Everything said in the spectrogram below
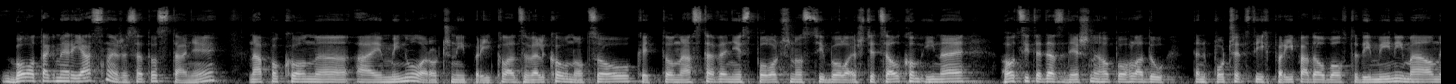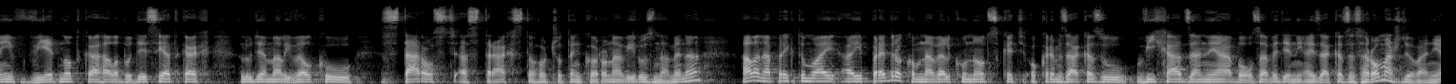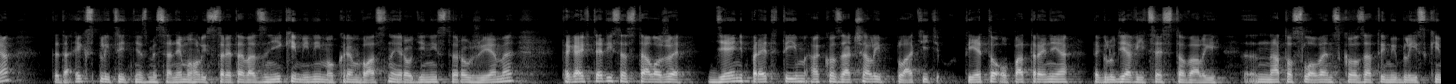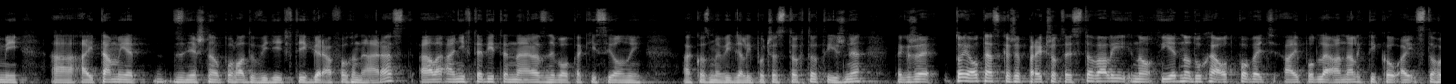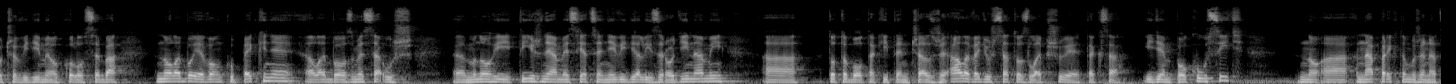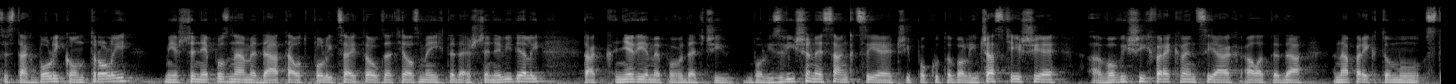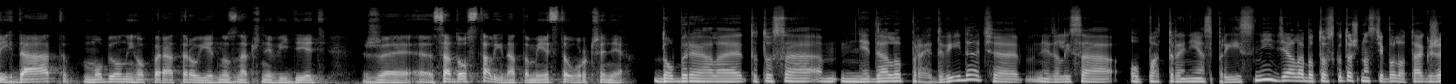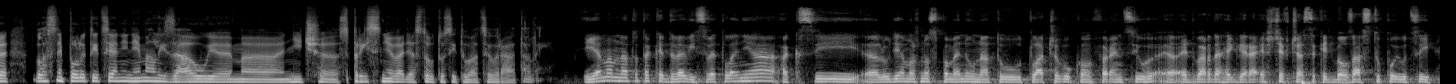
Bolo takmer jasné, že sa to stane. Napokon e, aj minuloročný príklad s Veľkou nocou, keď to nastavenie spoločnosti bolo ešte celkom iné, hoci teda z dnešného pohľadu ten počet tých prípadov bol vtedy minimálny v jednotkách alebo desiatkách, ľudia mali veľkú starosť a strach z toho, čo ten koronavírus znamená. Ale napriek tomu aj, aj pred rokom na Veľkú noc, keď okrem zákazu vychádzania bol zavedený aj zákaz zhromažďovania, teda explicitne sme sa nemohli stretávať s nikým iným okrem vlastnej rodiny, s ktorou žijeme, tak aj vtedy sa stalo, že deň pred tým, ako začali platiť tieto opatrenia, tak ľudia vycestovali na to Slovensko za tými blízkymi a aj tam je z dnešného pohľadu vidieť v tých grafoch nárast, ale ani vtedy ten nárast nebol taký silný ako sme videli počas tohto týždňa. Takže to je otázka, že prečo testovali. No jednoduchá odpoveď aj podľa analytikov, aj z toho, čo vidíme okolo seba. No lebo je vonku pekne, lebo sme sa už e, mnohí týždňa mesiace nevideli s rodinami a toto bol taký ten čas, že ale veď už sa to zlepšuje, tak sa idem pokúsiť. No a napriek tomu, že na cestách boli kontroly, my ešte nepoznáme dáta od policajtov, zatiaľ sme ich teda ešte nevideli, tak nevieme povedať, či boli zvýšené sankcie, či pokutovali častejšie vo vyšších frekvenciách, ale teda napriek tomu z tých dát mobilných operátorov jednoznačne vidieť, že sa dostali na to miesto určenia. Dobre, ale toto sa nedalo predvídať? Nedali sa opatrenia sprísniť? Alebo to v skutočnosti bolo tak, že vlastne politici ani nemali záujem e, nič sprísňovať a s touto situáciou rátali? Ja mám na to také dve vysvetlenia. Ak si ľudia možno spomenú na tú tlačovú konferenciu Edvarda Hegera ešte v čase, keď bol zastupujúci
